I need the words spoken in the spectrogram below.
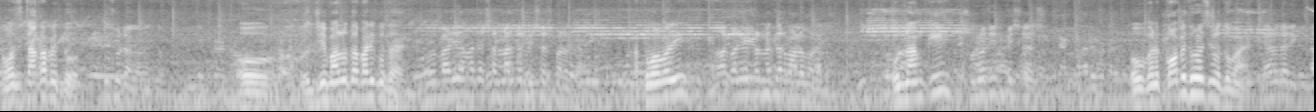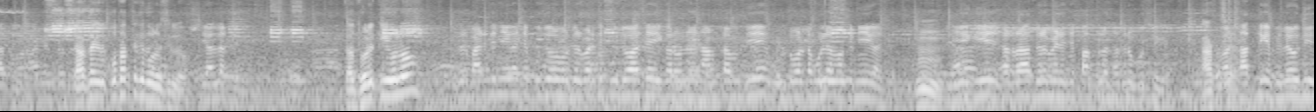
তোমার কাছে টাকা পেতো? কিছু টাকা পেতো। ও যে মারলো তার বাড়ি কোথায়? ওর বাড়ি আমাদের বিশ্বাস পাড়া আর তোমার বাড়ি? আমার সান্নালচার মালো পাড়া ওর নাম কি? সুরজিৎ বিশ্বাস। ও মানে কবে ধরেছিল তোমায়? তেরো তারিখ রাতে। তার থেকে কোথার থেকে ধরেছিল? শিয়ালদা থেকে। তা ধরে কি হলো? ওদের বাড়িতে নিয়ে গেছে পুজো ওদের বাড়িতে পুজো আছে এই কারণে নাম টাম দিয়ে উল্টো পাল্টা বলে আমাকে নিয়ে গেছে। হুম। নিয়ে গিয়ে সারা রাত ধরে মেরেছে পাঁচতলা ছাদের উপর থেকে। আচ্ছা। আবার ছাদ থেকে ফেলেও দিয়ে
